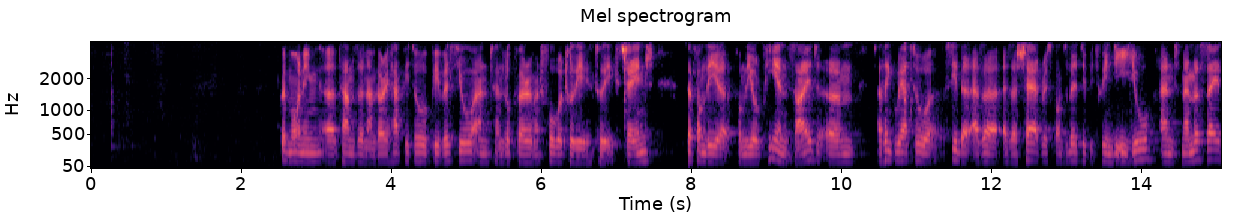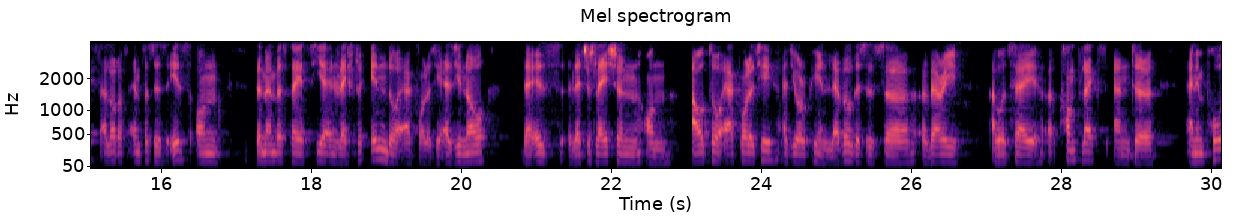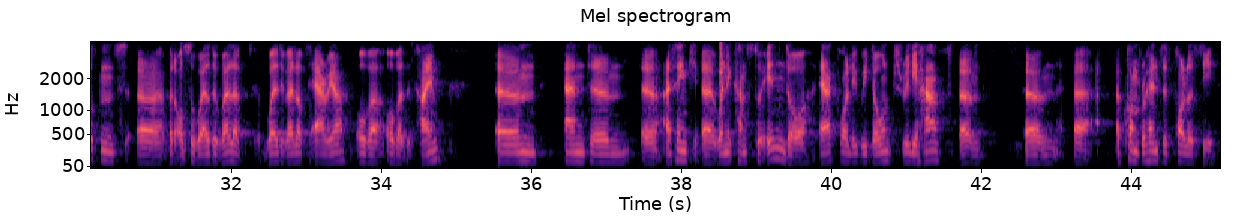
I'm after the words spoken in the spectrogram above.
Good morning, uh, Tamsin. I'm very happy to be with you and, and look very much forward to the to the exchange. So from the uh, from the European side, um, I think we have to uh, see that as a as a shared responsibility between the EU and member states. A lot of emphasis is on the member states here in relation to indoor air quality. As you know, there is legislation on outdoor air quality at European level. This is uh, a very, I would say, uh, complex and uh, an important, but also well-developed, area over over the time. Um, and um, I think when it comes to indoor air quality, we don't really have um, a comprehensive policy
